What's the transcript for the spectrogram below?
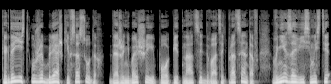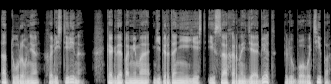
Когда есть уже бляшки в сосудах, даже небольшие, по 15-20%, вне зависимости от уровня холестерина. Когда помимо гипертонии есть и сахарный диабет любого типа.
